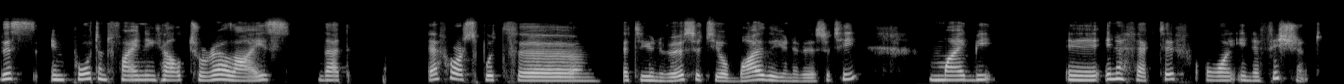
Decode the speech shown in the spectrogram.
This important finding helped to realize that efforts put uh, at the university or by the university might be uh, ineffective or inefficient.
